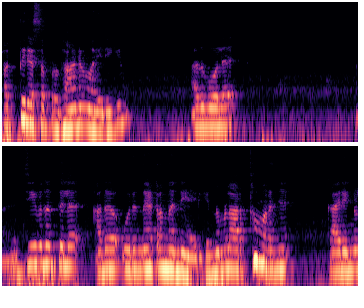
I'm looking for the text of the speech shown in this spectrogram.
ഭക്തിരസപ്രധാനമായിരിക്കും. അതുപോലെ ജീവിതത്തിൽ അത് ഒരു നേട്ടം തന്നെയായിരിക്കും. നമ്മൾ അർത്ഥമറിഞ്ഞ് കാര്യങ്ങൾ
